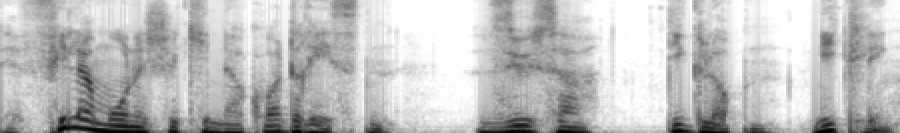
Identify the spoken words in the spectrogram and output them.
Der Philharmonische Kinderchor Dresden. Süßer, die Glocken nie klingen.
